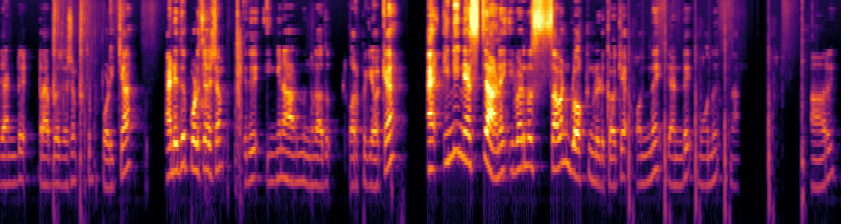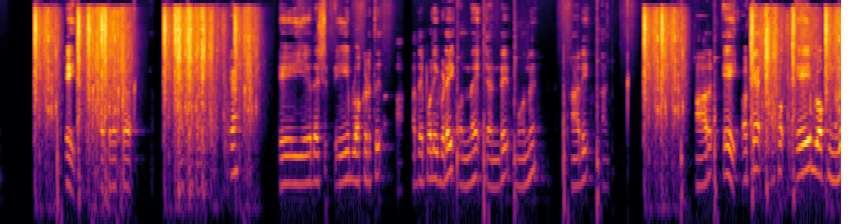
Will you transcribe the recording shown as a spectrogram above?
രണ്ട് ട്രാപ്പിന് ശേഷം ഇത് പൊളിക്കുക ആൻഡ് ഇത് പൊളിച്ച ശേഷം ഇത് ഇങ്ങനെയാണെന്ന് നിങ്ങൾ അത് ഉറപ്പിക്കുക ഓക്കെ ഇനി നെക്സ്റ്റ് ആണ് ഇവിടുന്ന് സെവൻ ബ്ലോക്ക് നിങ്ങൾ എടുക്കുക ഓക്കെ ഒന്ന് രണ്ട് മൂന്ന് നാല്. ആറ്. ഏയ് അത്രയൊക്കെ ഓക്കെ. ഏകദേശം ഏഴ് ബ്ലോക്ക് എടുത്ത് അതേപോലെ ഇവിടെ ഒന്ന് രണ്ട് മൂന്ന് നാല് ആറ് ഏയ്. ഓക്കെ. അപ്പോൾ ഏഴ് ബ്ലോക്ക് നിങ്ങൾ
